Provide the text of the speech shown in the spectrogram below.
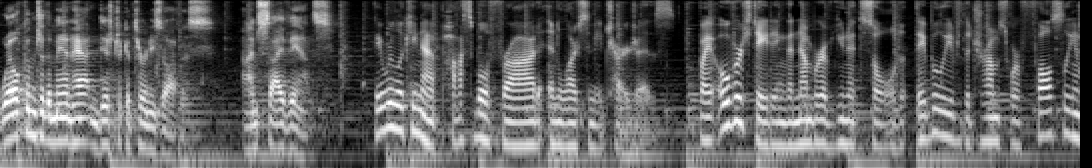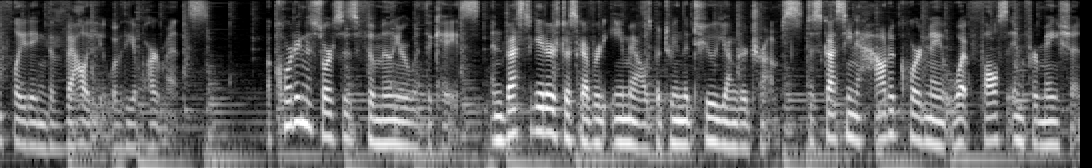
Welcome to the Manhattan District Attorney's Office. I'm Cy Vance. They were looking at possible fraud and larceny charges. By overstating the number of units sold, they believed the Trumps were falsely inflating the value of the apartments. According to sources familiar with the case, investigators discovered emails between the two younger Trumps discussing how to coordinate what false information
